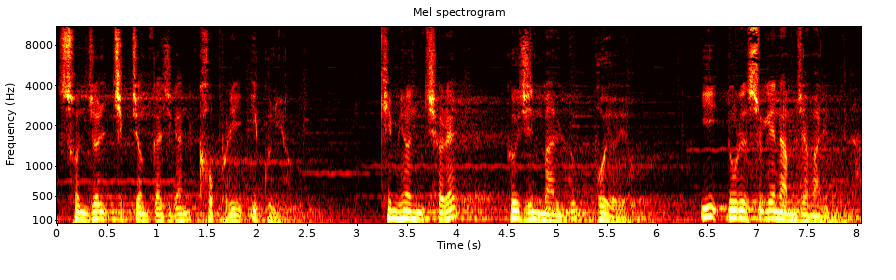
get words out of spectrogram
손절 직전까지 간 커플이 있군요. 김현철의 거짓말도 보여요. 이 노래 속의 남자 말입니다.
